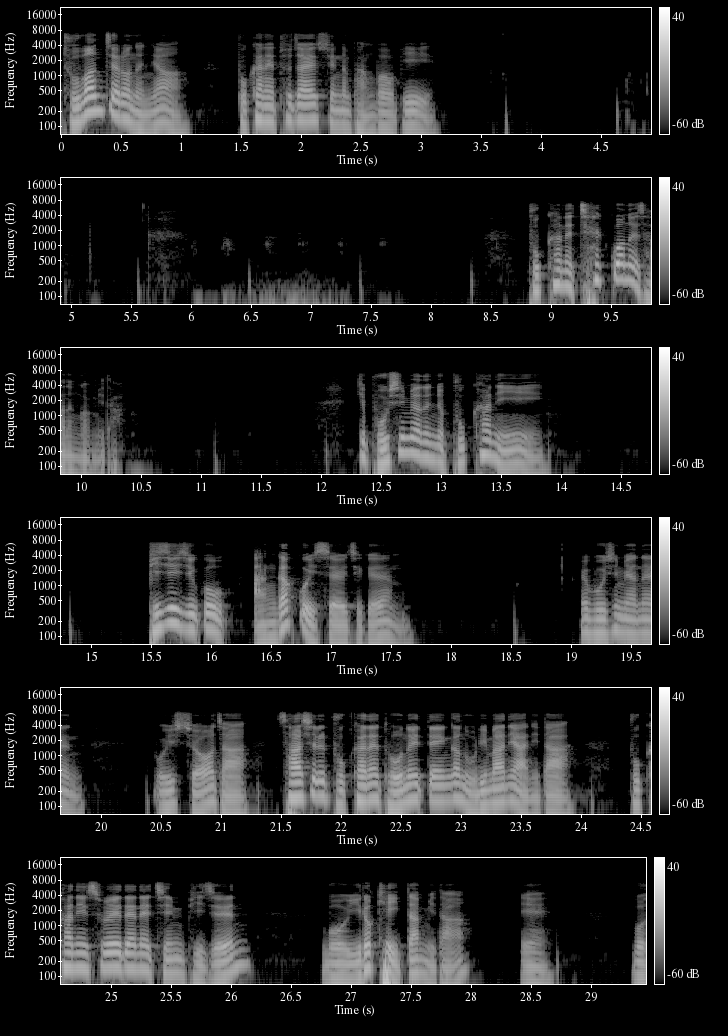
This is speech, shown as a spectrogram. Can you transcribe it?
두 번째로는요. 북한에 투자할 수 있는 방법이 북한의 채권을 사는 겁니다. 이렇게 보시면은요, 북한이 빚을 지고 안 갚고 있어요, 지금. 여기 보시면은 보이시죠? 자, 사실 북한의 돈을 떼인 건 우리만이 아니다. 북한이 스웨덴에 진 빚은 뭐 이렇게 있답니다. 예. 뭐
